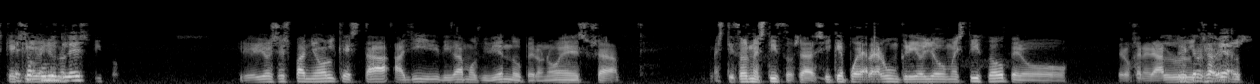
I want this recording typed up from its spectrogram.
es que eso no es inglés-. Criollo es español que está allí, digamos, viviendo, pero no es, o sea, mestizo es mestizo. O sea, sí que puede haber algún criollo mestizo, pero, pero en general. Sí, que lo sabía. criollos-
